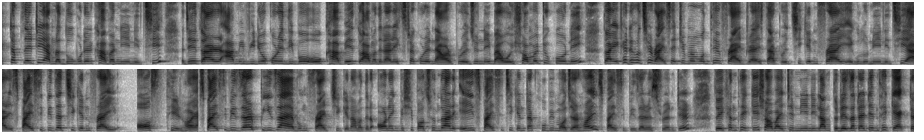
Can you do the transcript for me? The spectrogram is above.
একটা প্লেটেই আমরা দুপুরের খাবার নিয়ে নিচ্ছি। যেহেতু আর আমি ভিডিও করে দিব, ও খাবে, তো আমাদের আর এক্সট্রা করে নেওয়ার প্রয়োজন নেই বা ওই সময়টুকুও নেই। তো এখানে হচ্ছে রাইস আইটেমের মধ্যে ফ্রাইড রাইস তারপর চিকেন ফ্রাই এগুলো নিয়ে নিচ্ছি। আর স্পাইসি পিজা চিকেন ফ্রাই অস্থির হয়। স্পাইসি পিজার পিজা এবং ফ্রাইড চিকেন আমাদের অনেক বেশি পছন্দ। আর এই স্পাইসি চিকেনটা খুবই মজার হয় স্পাইসি পিজা রেস্টুরেন্টের তো এখান থেকে সব আইটেম নিয়ে নিলাম। তো ডেজার্ট আইটেম থেকে একটা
